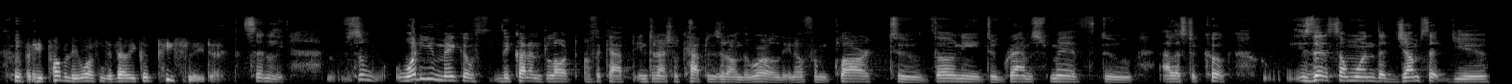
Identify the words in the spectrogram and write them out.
but he probably wasn't a very good peace leader. Certainly. So, what do you make of the current lot of the cap- international captains around the world? You know, from Clarke to Dhoni to Graeme Smith to Alastair Cook. Is there someone that jumps at you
